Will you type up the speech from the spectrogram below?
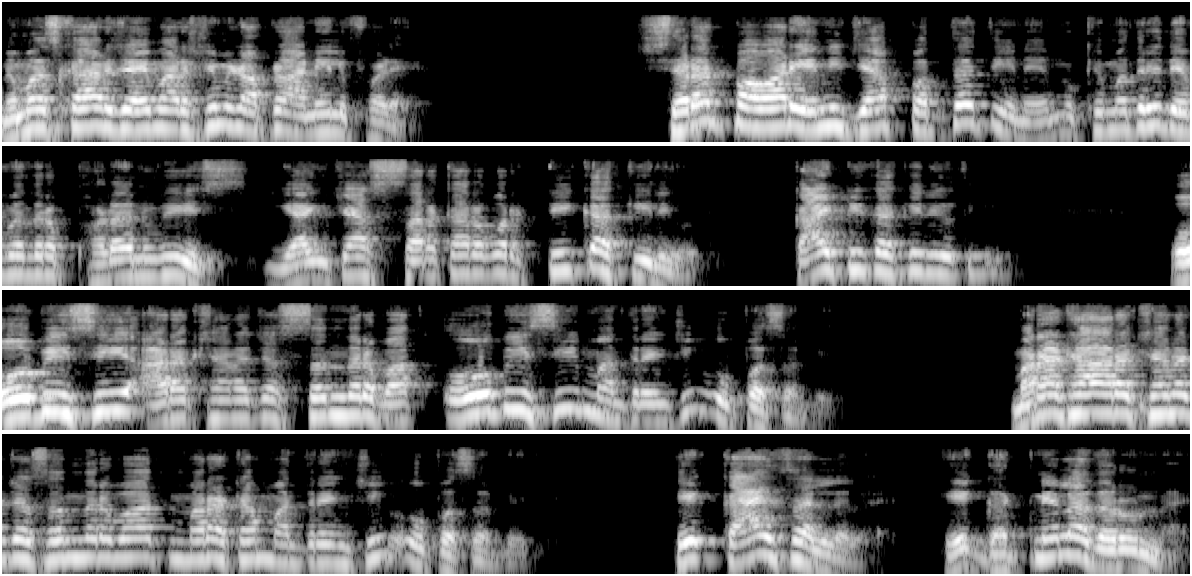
नमस्कार जय महाराष्ट्र. मी डॉक्टर अनिल फळे. शरद पवार यांनी ज्या पद्धतीने मुख्यमंत्री देवेंद्र फडणवीस यांच्या सरकारवर टीका केली होती काय टीका केली होती? ओबीसी आरक्षणाच्या संदर्भात ओबीसी मंत्र्यांची उपसमिती मराठा आरक्षणाच्या संदर्भात मराठा मंत्र्यांची उपसमिती हे काय चाललेलं आहे? हे घटनेला धरून नाही.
